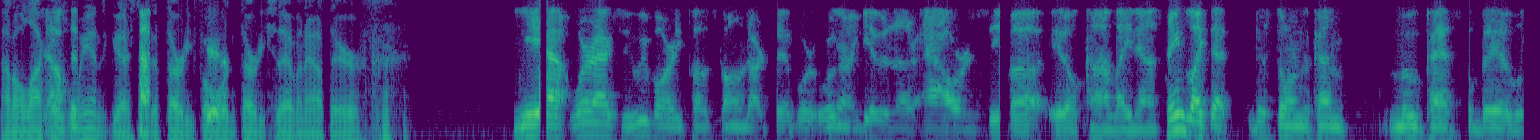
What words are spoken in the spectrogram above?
I don't like those winds gusting to 34 and 37 out there. Yeah, we're actually we've already postponed our trip. We're we're gonna give it another hour and see if uh, it'll kind of lay down. Seems like that the storm will kind of move past a little bit. We'll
